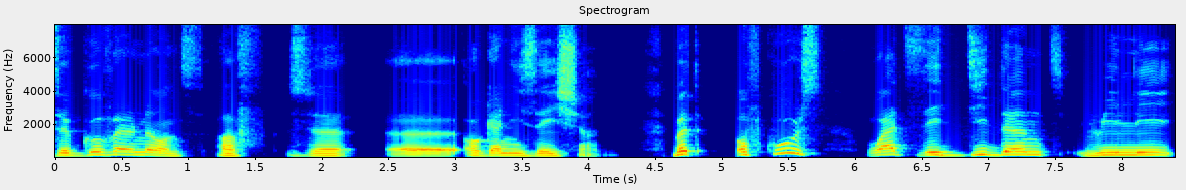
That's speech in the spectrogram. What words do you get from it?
the governance of the uh, organization. But of course, what they didn't really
